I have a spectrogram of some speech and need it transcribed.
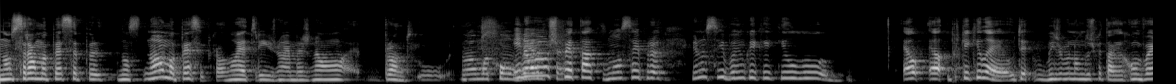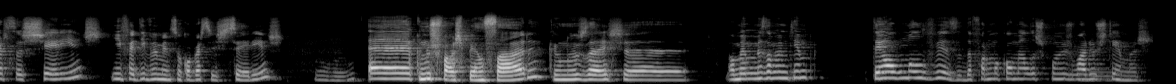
não será uma peça para. Não, não é uma peça, porque ela não é atriz, não é? Mas não. Pronto. Não é uma conversa. E não é um espetáculo, não sei para. Eu não sei bem o que é que aquilo. é- é- porque aquilo é, o, te- o mesmo nome do espetáculo, é conversas sérias, e efetivamente são conversas sérias, Uhum. ah, que nos faz pensar, que nos deixa. Ao mesmo- Mas ao mesmo tempo tem alguma leveza da forma como ela expõe os vários temas.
